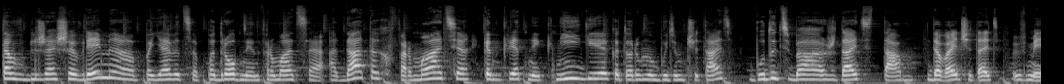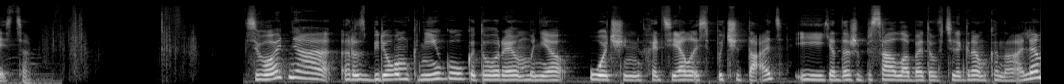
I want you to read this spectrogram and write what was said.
Там в ближайшее время появится подробная информация о датах, формате, конкретные книги, которые мы будем читать. Буду тебя ждать там. Давай читать вместе. Сегодня разберем книгу, которая мне очень хотелось почитать, и я даже писала об этом в телеграм-канале.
